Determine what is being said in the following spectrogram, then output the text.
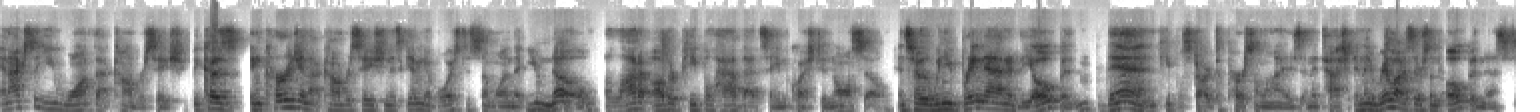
And actually, you want that conversation because encouraging that conversation is giving a voice to someone that you know a lot of other people have that same question also. And so when you bring that into the open, then people start to personalize and attach, and they realize there's an openness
